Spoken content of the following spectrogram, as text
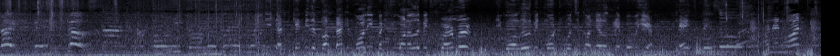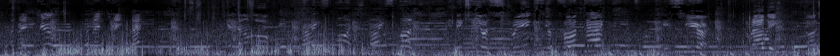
right. That can be the back and volley, but if you want a little bit firmer, you go a little bit more towards the continental grip over here. Okay? 101, 102, 103. Back. Get down low. Nice lunge, nice lunge. Make sure your strings, your contact is here grabbing. And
